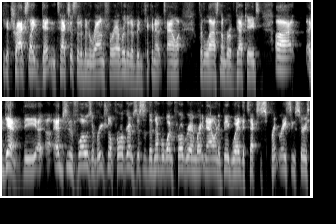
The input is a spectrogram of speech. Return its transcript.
You get tracks like Denton, Texas, that have been around forever, that have been kicking out talent for the last number of decades. Uh, again, the uh, uh, ebbs and flows of regional programs. This is the number one program right now in a big way, the Texas Sprint Racing Series.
